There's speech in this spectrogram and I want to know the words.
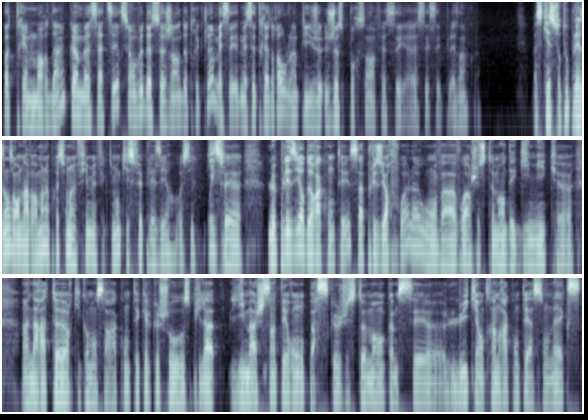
pas très mordant comme euh, satire, si on veut, de ce genre de truc-là, mais c'est, très drôle. Hein, puis ju- juste pour ça, en fait, euh, c'est plaisant. Quoi. Ce qui est surtout plaisant, on a vraiment l'impression d'un film effectivement qui se fait plaisir aussi. Qui se fait le plaisir de raconter ça plusieurs fois là où on va avoir justement des gimmicks, euh, un narrateur qui commence à raconter quelque chose, puis là l'image s'interrompt parce que justement comme c'est euh, lui qui est en train de raconter à son ex,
